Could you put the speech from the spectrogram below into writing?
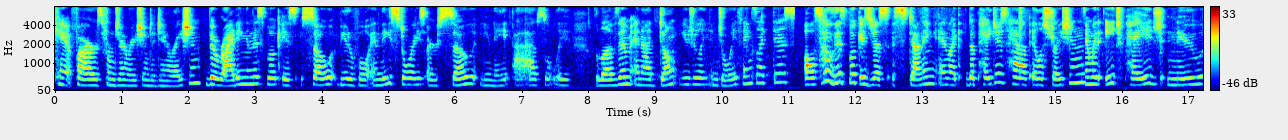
campfires from generation to generation. The writing in this book is so beautiful and these stories are so unique. I absolutely love them and I don't usually enjoy things like this. Also, this book is just stunning and like the pages have illustrations and with each page new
